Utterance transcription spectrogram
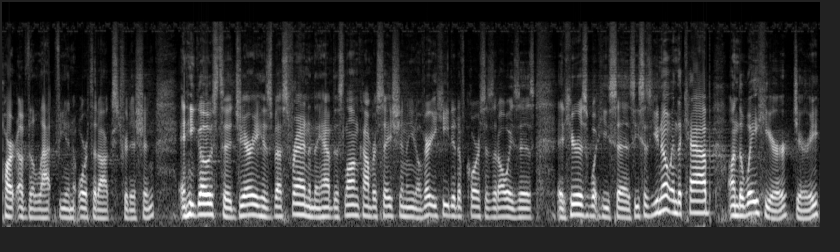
part of the Latvian Orthodox tradition. And he goes to Jerry, his best friend, and they have this long conversation, you know, very heated, of course, as it always is. And here's what he says He says, You know, in the cab on the way here, Jerry,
